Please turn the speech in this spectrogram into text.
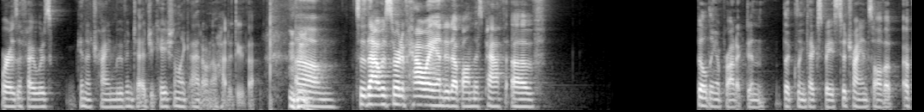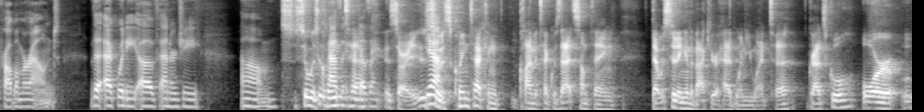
Whereas if I was gonna try and move into education, like I don't know how to do that. Um, so that was sort of how I ended up on this path of building a product in the clean tech space to try and solve a, a problem around the equity of energy. Um, So is clean tech? Sorry. Yeah. So is clean tech and climate tech? Was that something that was sitting in the back of your head when you went to grad school, or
